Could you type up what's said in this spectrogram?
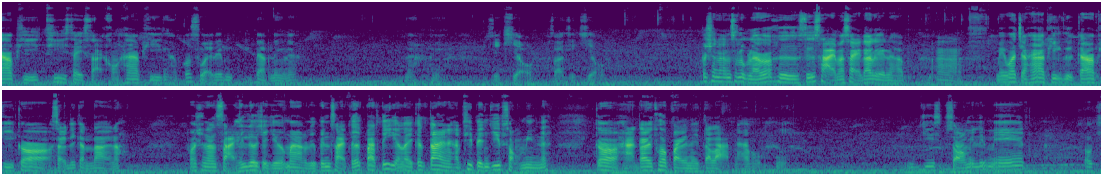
9พีกที่ใส่สายของ5พีกนะครับ ก็สวยเป็นแบบหนึ่งนะนะสีเขียวสายสีเขียว เพราะฉะนั้นสรุปแล้วก็คือซื้อสายมาใส่ได้เลยนะครับ อ่า ไม่ว่าจะ5พีกหรือ9พีกก็ใส่ด้วยกันได้เนาะเพราะฉะนั้นสายให้เลือกจะเยอะมาก หรือเป็นสายเติร์ดปาร์ตี้อะไรก็ได้นะครับ ที่เป็น 22 มิลนะ ก็หาได้ทั่วไปในตลาดนะครับผมนี่22มิลลิเมตรโอเค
